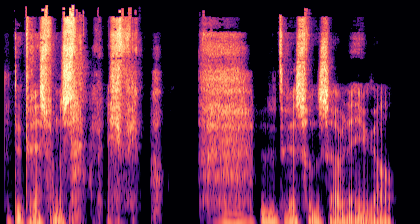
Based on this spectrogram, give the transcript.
Dat doet de rest van de samenleving al. Dat doet de rest van de samenleving al.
